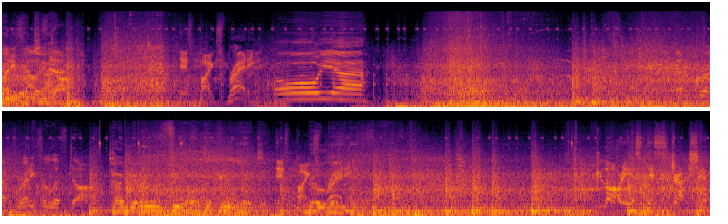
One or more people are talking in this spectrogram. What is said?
ready for lift This bike's ready. Oh, yeah. Metacraft ready for liftoff. Tiberium fuel depleted. This bike's Building. ready. Glorious destruction.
